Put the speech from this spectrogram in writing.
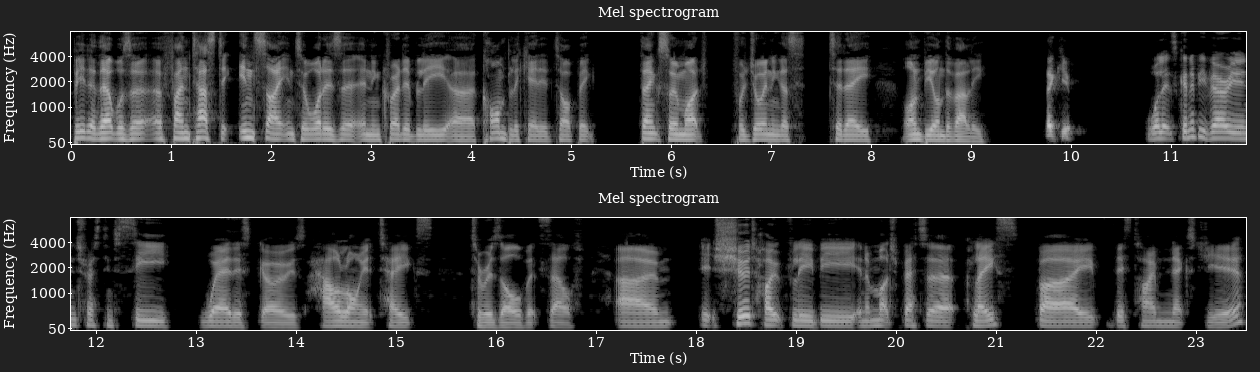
Peter, that was a, a fantastic insight into what is a, an incredibly uh, complicated topic. Thanks so much for joining us today on Beyond the Valley. Thank you. Well, it's going to be very interesting to see where this goes, how long it takes to resolve itself. Um, it should hopefully be in a much better place by this time next year.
